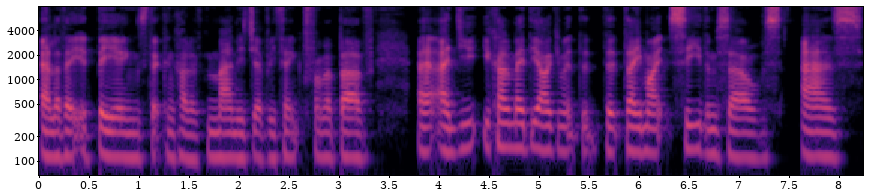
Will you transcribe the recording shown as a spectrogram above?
elevated beings that can kind of manage everything from above. Uh, and you, you kind of made the argument that, that they might see themselves as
